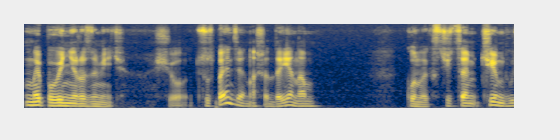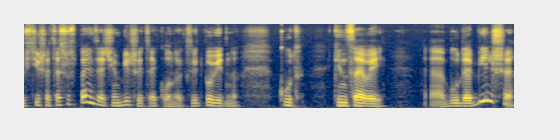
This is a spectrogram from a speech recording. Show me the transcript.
ми повинні розуміти, що суспензія наша дає нам конвекс. Чи це, чим густіша ця суспензія, чим більший цей конвекс. Відповідно, кут кінцевий е, буде більше,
